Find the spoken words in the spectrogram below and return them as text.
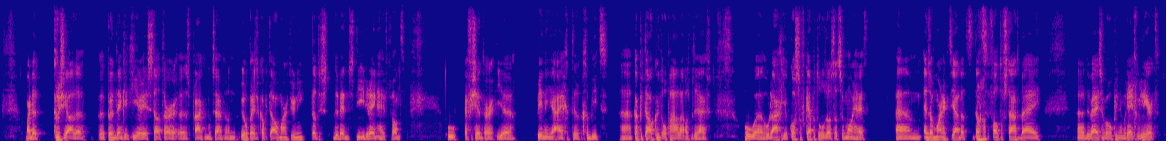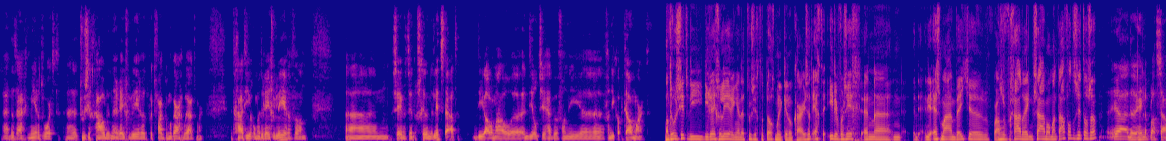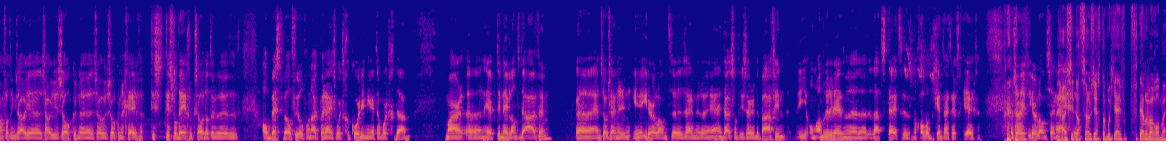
Maar de cruciale het punt denk ik hier is dat er uh, sprake moet zijn van een Europese kapitaalmarktunie. Dat is de wens die iedereen heeft. Want hoe efficiënter je binnen je eigen gebied kapitaal kunt ophalen als bedrijf, hoe, hoe lager je cost of capital, zoals dat zo mooi heet. Um, en zo'n markt, ja, dat, dat valt of staat bij de wijze waarop je hem reguleert. dat is eigenlijk meer het woord toezicht houden en reguleren. Het wordt vaak door elkaar gebruikt. Maar het gaat hier om het reguleren van 27 ehm, verschillende lidstaten. Die allemaal een deeltje hebben van die, van die kapitaalmarkt. Want hoe zitten die, die regulering en het toezicht op het in elkaar? Is dat echt ieder voor zich en uh, ESMA een beetje als een vergadering samen om aan tafel te zitten of zo? Ja, de hele platte samenvatting zou je, zou je zo, kunnen, zo, zo kunnen geven. Het is, het is wel degelijk zo dat er al best wel veel vanuit Parijs wordt gecoördineerd en wordt gedaan. Maar nee, je hebt in Nederland de AFM, uh, en zo zijn er in, in ieder land, uh, zijn er, uh, in Duitsland is er de BaFin, die om andere redenen de laatste tijd nogal wat bekendheid heeft gekregen. Maar zo heeft ieder land zijn eigen... Als je dat zo zegt, dan moet je even vertellen waarom, hè?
